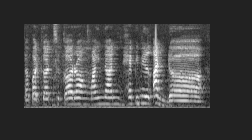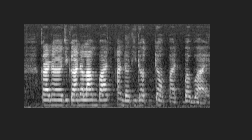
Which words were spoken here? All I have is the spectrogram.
Dapatkan sekarang mainan happy meal anda. Kerana jika anda lambat anda tidak dapat. Bye bye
